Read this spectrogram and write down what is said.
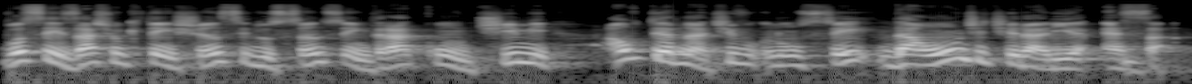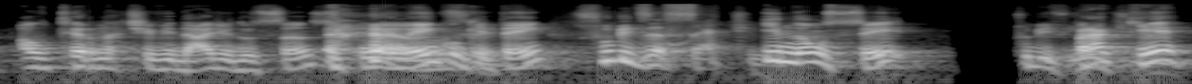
Vocês acham que tem chance do Santos entrar com um time alternativo? Eu não sei da onde tiraria essa alternatividade do Santos, o elenco que tem, Sub-17, e não sei sub-20. para né? que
